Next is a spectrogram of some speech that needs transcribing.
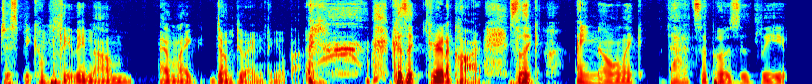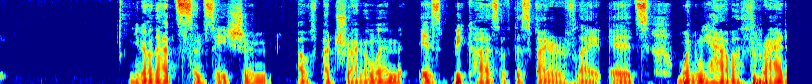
just be completely numb and like don't do anything about it because like you're in a car so like i know like that's supposedly you know that sensation of adrenaline is because of this fight or flight. It's when we have a threat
